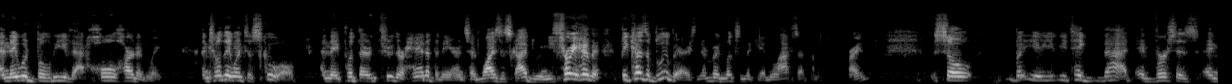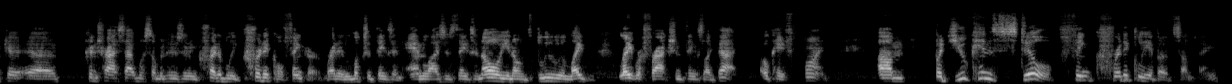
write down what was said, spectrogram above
and they would believe that wholeheartedly until they went to school and they put their threw their hand up in the air and said, "Why is the sky blue?" And you throw your hand up because of blueberries, and everybody looks at the kid and laughs at them, right? So, but you you take that versus and uh, contrast that with someone who's an incredibly critical thinker, right, and looks at things and analyzes things, and oh, you know, it's blue, light light refraction, things like that. Okay, fine. Um, but you can still think critically about something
